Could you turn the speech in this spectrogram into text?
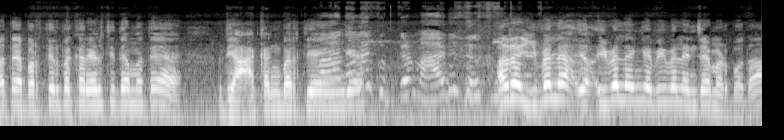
ಮತ್ತೆ ಬರ್ತಿರ್ಬೇಕಾರೆ ಹೇಳ್ತಿದ್ದೆ ಮತ್ತೆ? ಅದು ಯಾಕೆ ಹಂಗೆ ಬರ್ತೀಯ ಹಿಂಗೆ? ಆದರೆ ಇವೆಲ್ಲ ಇವೆಲ್ಲ ಹಿಂಗೆ ವಿವೆಲ್ಲ ಎಂಜಾಯ್ ಮಾಡ್ಬೋದಾ?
